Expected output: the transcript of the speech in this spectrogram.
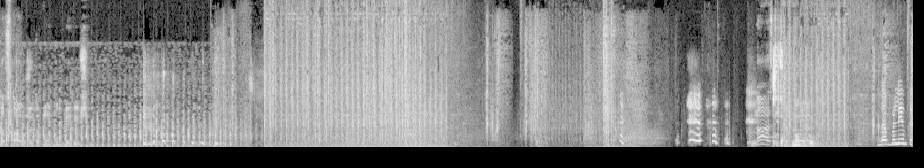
Достал уже этот ноутбук бегающий. Привет. ноутбук. Да блин, ты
